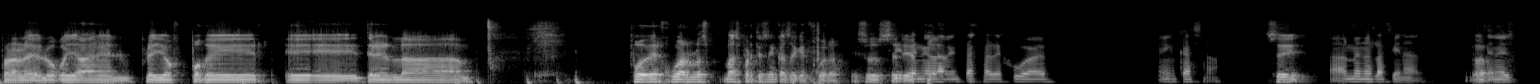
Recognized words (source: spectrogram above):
para luego ya en el playoff poder eh, tener la poder jugar los más partidos en casa que fuera. Eso sería tener la ventaja de jugar en casa. Sí. Al menos la final. Tienes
